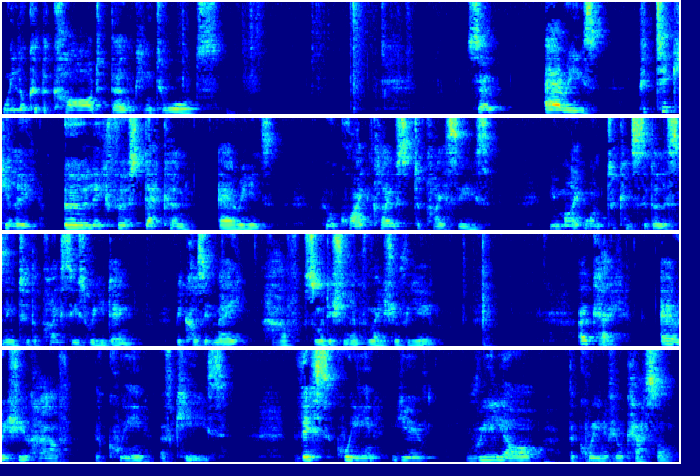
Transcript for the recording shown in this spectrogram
we look at the card they're looking towards. So Aries, particularly early first decan Aries, who are quite close to Pisces, you might want to consider listening to the Pisces reading because it may have some additional information for you. Okay, Aries, you have the Queen of Keys this queen, you really are the queen of your castle.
